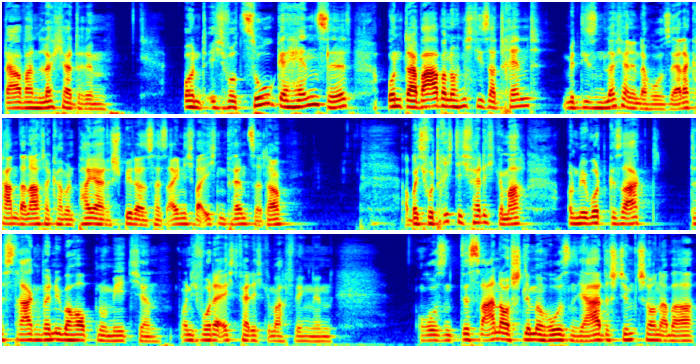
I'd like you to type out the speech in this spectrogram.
da waren Löcher drin. Und ich wurde so gehänselt. Und da war aber noch nicht dieser Trend mit diesen Löchern in der Hose. Ja, da kam danach, da kam ein paar Jahre später. Das heißt, eigentlich war ich ein Trendsetter. Aber ich wurde richtig fertig gemacht. Und mir wurde gesagt, das tragen, wenn überhaupt, nur Mädchen. Und ich wurde echt fertig gemacht wegen den Hosen. Das waren auch schlimme Hosen, ja, das stimmt schon, aber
